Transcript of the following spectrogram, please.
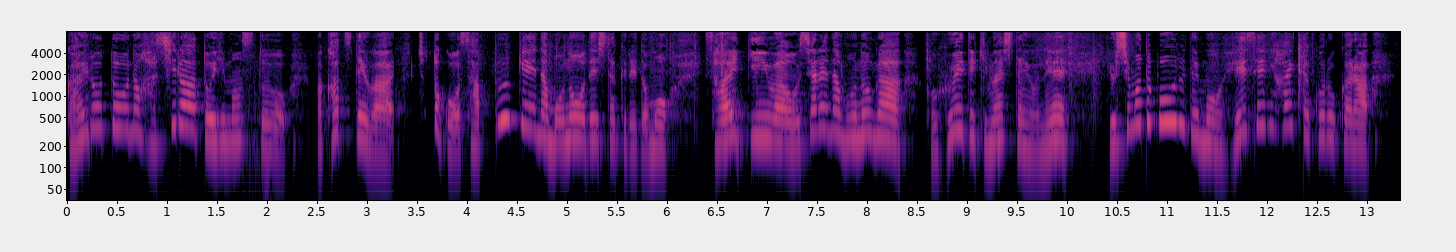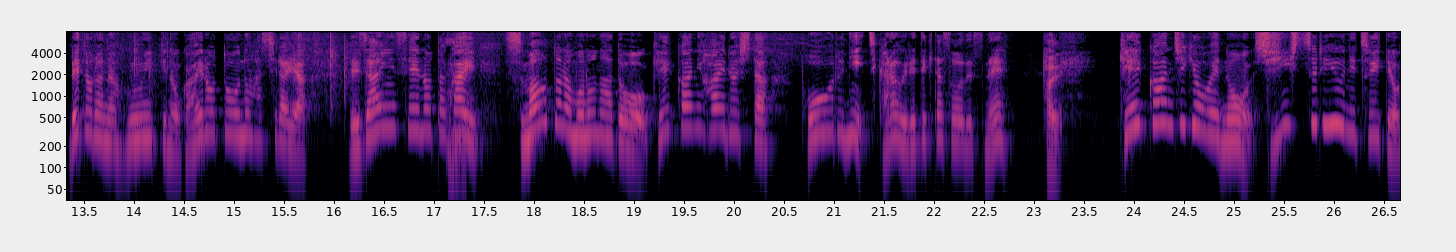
街路灯の柱といいますと、ま、かつてはちょっとこう殺風景なものでしたけれども最近はおしゃれなものがこう増えてきましたよね。吉本ポールでも平成に入った頃からレトロな雰囲気の街路灯の柱やデザイン性の高いスマートなものなどを景観に配慮したポールに力を入れてきたそうですね。はい。景観事業への進出理由について教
